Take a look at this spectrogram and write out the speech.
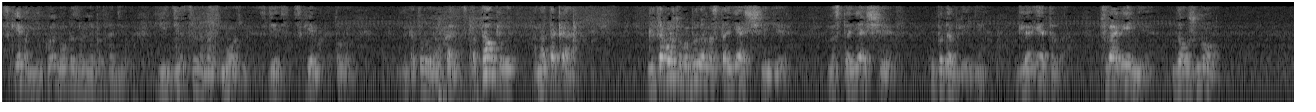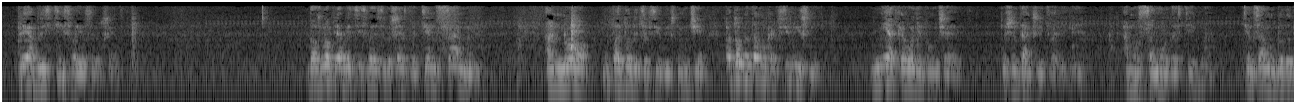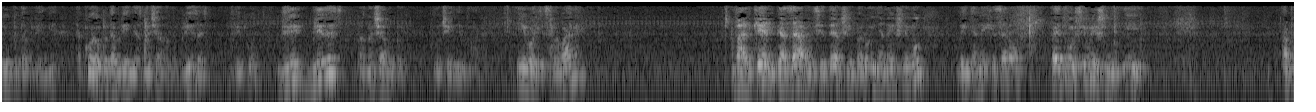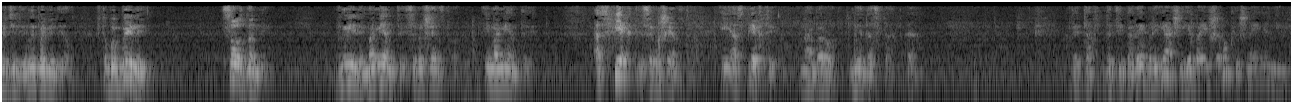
схема никоим образом не подходила. Единственная возможная здесь схема, которую, на которую Рамхаль нас подталкивает, она такая. Для того, чтобы было настоящее, настоящее уподобление, для этого творение должно приобрести свое совершенство. Должно приобрести свое совершенство, тем самым оно уподобится Всевышнему. Чем? Подобно тому, как Всевышний ни от кого не получает, точно так же и творение, оно само достигло, тем самым было бы уподобление. Такое уподобление означало бы близость, двикут, близость означало бы получение блага. И его здесь словами, Валькен, Газар, Висидер, Шейбару, Иняней Шлемут, Виняней Хисарон. Поэтому Всевышний и определил и повелел, чтобы были созданы в мире моменты совершенства и моменты, аспекты совершенства и аспекты, наоборот, недостатка. Ветибаре брияш, еба и шарок,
